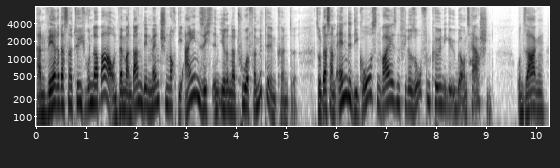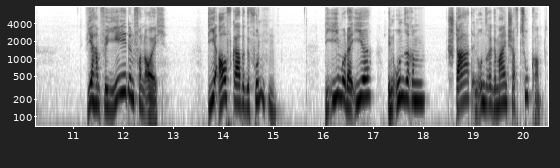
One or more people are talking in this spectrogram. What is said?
dann wäre das natürlich wunderbar. Und wenn man dann den Menschen noch die Einsicht in ihre Natur vermitteln könnte, sodass am Ende die großen weisen Philosophenkönige über uns herrschen und sagen, wir haben für jeden von euch die Aufgabe gefunden, die ihm oder ihr in unserem Staat, in unserer Gemeinschaft zukommt.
